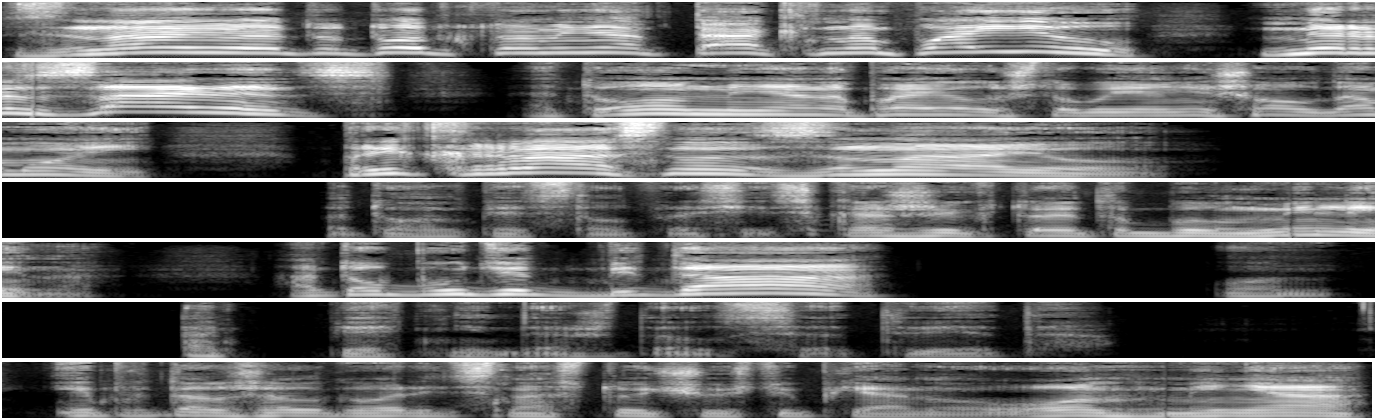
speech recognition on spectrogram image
знаю, это тот, кто меня так напоил! Мерзавец! Это он меня напоил, чтобы я не шел домой! Прекрасно знаю!» Потом опять стал просить. «Скажи, кто это был, Мелина, а то будет беда!» Он опять не дождался ответа и продолжал говорить с настойчивостью пьяного. «Он меня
